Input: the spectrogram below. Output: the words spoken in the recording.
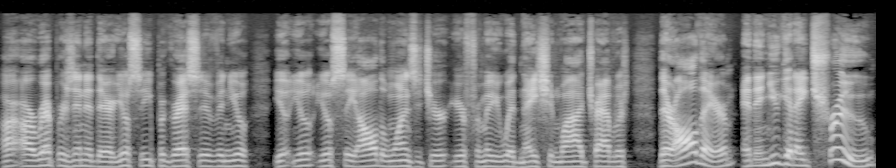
are, are represented there. You'll see Progressive, and you'll you'll you'll, you'll see all the ones that you're you're familiar with, Nationwide, Travelers. They're all there, and then you get a true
